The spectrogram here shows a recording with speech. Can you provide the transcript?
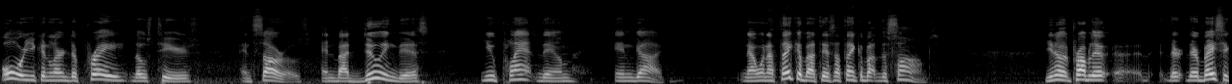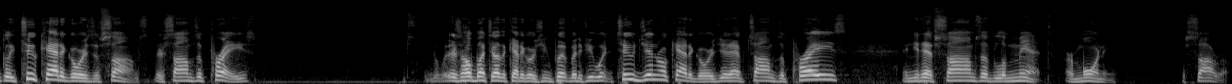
Or you can learn to pray those tears and sorrows. And by doing this, you plant them in God. Now, when I think about this, I think about the Psalms. You know, probably uh, there, there are basically two categories of Psalms. There's Psalms of praise. There's a whole bunch of other categories you can put, but if you went two general categories, you'd have Psalms of praise and you'd have Psalms of lament or mourning or sorrow.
